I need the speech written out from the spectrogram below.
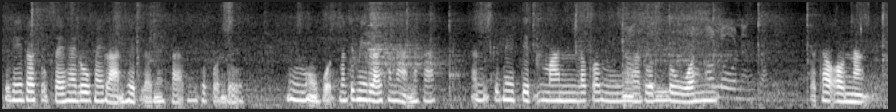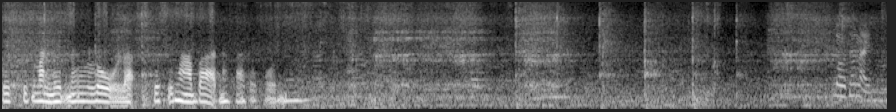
ทีนี้เราสุกใส่ให้ลูกให้หลานเห็ดแล้วนะคะทุกคนดูนี่หมูบดมันจะมีหลายขนาดนะคะ อันจะมีติดมันแล้วก็มีเนื้อล้วนเอาโลนึงจ้ะๆก็เท่าเอาหนังติดติดมันนิดนึงโลละเจ็ดสิบห้าบาทนะคะทุกคนโลเท่าไหร่เนาะ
